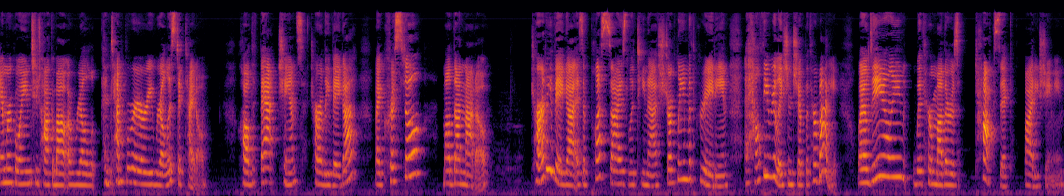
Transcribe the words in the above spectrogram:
and we're going to talk about a real contemporary realistic title called Fat Chance Charlie Vega by Crystal Maldonado. Charlie Vega is a plus size Latina struggling with creating a healthy relationship with her body while dealing with her mother's toxic body shaming.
